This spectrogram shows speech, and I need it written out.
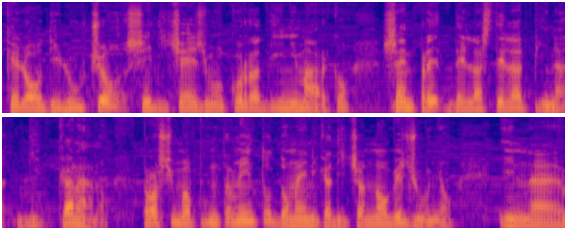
Chelò di Lucio, sedicesimo Corradini Marco, sempre della Stella Alpina di Carano. Prossimo appuntamento domenica 19 giugno in eh,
